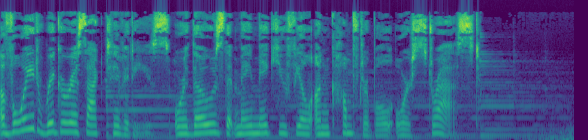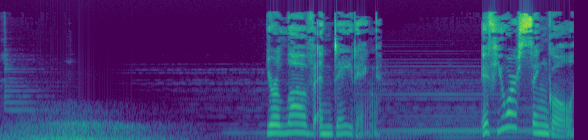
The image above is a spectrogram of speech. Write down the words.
Avoid rigorous activities or those that may make you feel uncomfortable or stressed. Your love and dating. If you are single,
